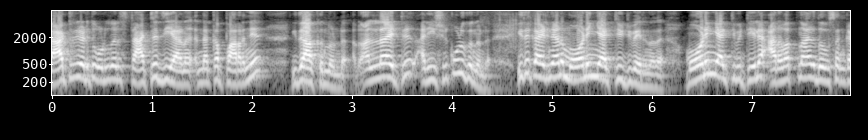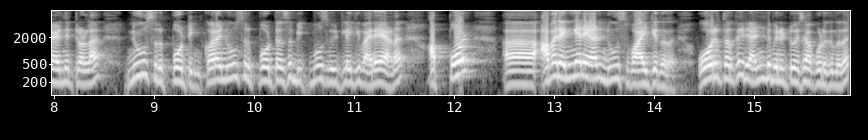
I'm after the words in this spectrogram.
ബാറ്ററി എടുത്ത് കൊടുക്കുന്ന ഒരു സ്ട്രാറ്റജിയാണ് എന്നൊക്കെ പറഞ്ഞ് ഇതാക്കുന്നുണ്ട്. നല്ലതായിട്ട് അനീഷിന് കൊടുക്കുന്നുണ്ട്. ഇത് കഴിഞ്ഞാണ് മോർണിംഗ് ആക്ടിവിറ്റി വരുന്നത്. മോർണിംഗ് ആക്ടിവിറ്റിയിൽ അറുപത്തിനാല് ദിവസം കഴിഞ്ഞിട്ടുള്ള ന്യൂസ് റിപ്പോർട്ടിംഗ് കുറേ ന്യൂസ് റിപ്പോർട്ടേഴ്സ് ബിഗ് ബോസ് വീട്ടിലേക്ക് വരെയാണ്. അപ്പോൾ അവരെങ്ങനെയാണ് ന്യൂസ് വായിക്കുന്നത്? ഓരോരുത്തർക്ക് രണ്ട് മിനിറ്റ് വെച്ചാണ് കൊടുക്കുന്നത്.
